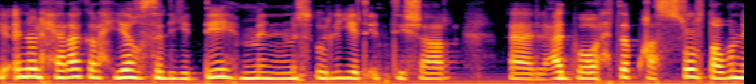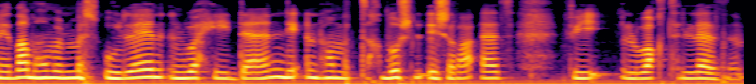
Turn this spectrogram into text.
لأنه الحراك راح يغسل يديه من مسؤولية انتشار آه، العدوى وراح تبقى السلطة والنظام هم المسؤولين الوحيدان لأنهم متخذوش الإجراءات في الوقت اللازم.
